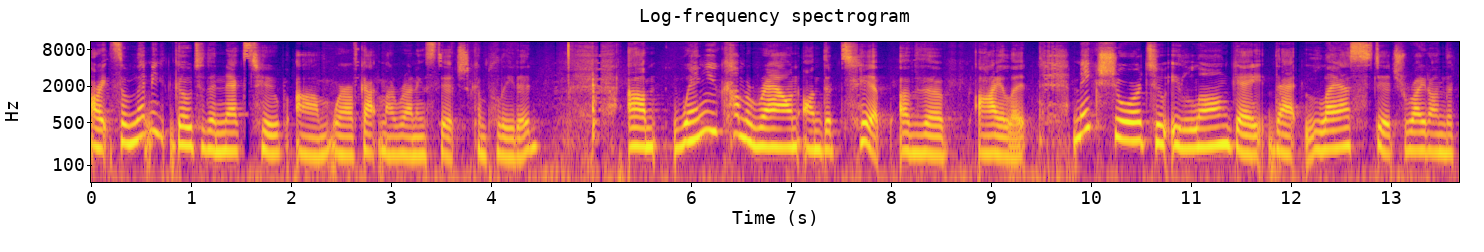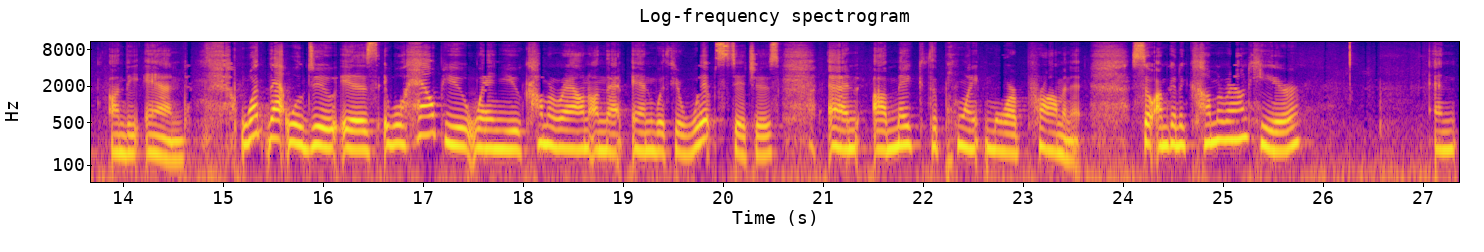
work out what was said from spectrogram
All right, so let me go to the next hoop um, where I've got my running stitch completed. Um, when you come around on the tip of the eyelet, make sure to elongate that last stitch right on the on the end. What that will do is it will help you when you come around on that end with your whip stitches and uh, make the point more prominent. So I'm going to come around here and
